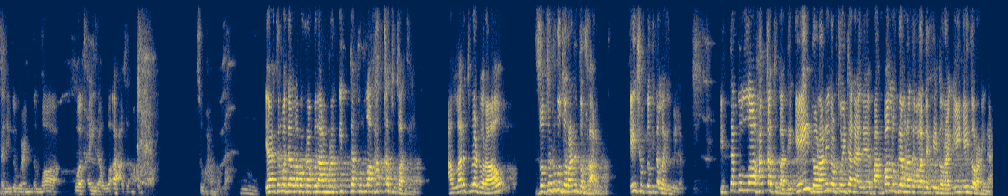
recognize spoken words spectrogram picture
তাজিদুহু ইনদাল্লাহ হুয়া খাইরা ওয়া আ'যামা এই আয়াতের মধ্যে আল্লাহ পাক রব্বুল বলেন ইত্তাকুল্লাহ হাক্কা তুকাতিহি আল্লাহরে তোমরা ডরাও যতটুকু ডরানি দরকার। এই শব্দ কি তার লাগে ইত্তাকুল্লাহ হাক্কা তুকাতি এই ডরানির অর্থ এটা নাই যে বাব্বার লোকরে আমরা বলা দেখে ডরাই এই এই ডরানি নাই।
